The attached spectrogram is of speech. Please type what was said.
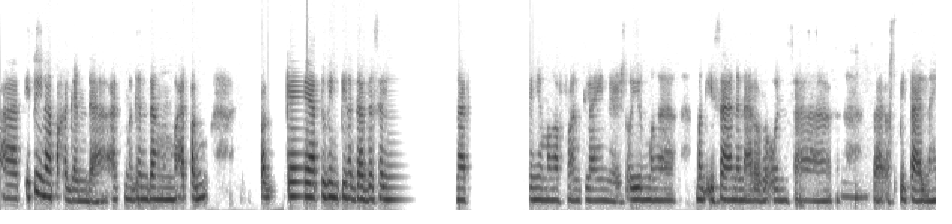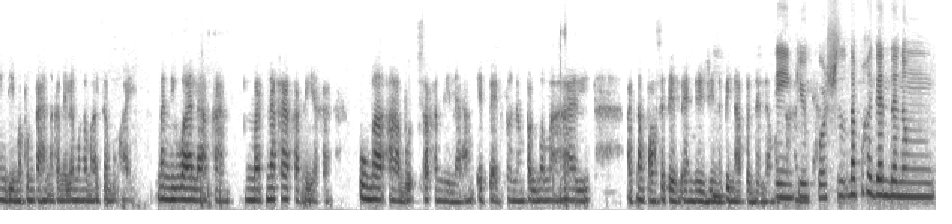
At ito'y napakaganda at magandang at pag pag, kaya tuwing pinagdadasal natin yung mga frontliners o yung mga mag-isa na naroroon sa sa ospital na hindi mapuntahan ng kanilang mga mahal sa buhay, maniwala ka, nakakatiyak ka, umaabot sa kanila ang epekto ng pagmamahal at ng positive energy na pinapadala mo Thank sa you. Coach. So, napakaganda nung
